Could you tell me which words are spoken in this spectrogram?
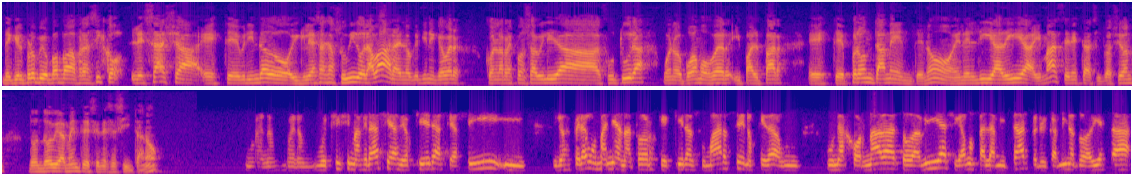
de que el propio Papa Francisco les haya este, brindado y que les haya subido la vara en lo que tiene que ver con la responsabilidad futura, bueno, lo podamos ver y palpar este, prontamente, ¿no? En el día a día y más en esta situación donde obviamente se necesita, ¿no? Bueno, bueno, muchísimas gracias, Dios quiera, sea así y, los esperamos mañana, todos los que quieran sumarse, nos queda una jornada todavía, llegamos a la mitad, pero el camino todavía está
